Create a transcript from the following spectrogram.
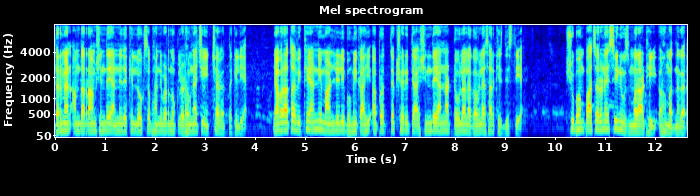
दरम्यान आमदार राम शिंदे यांनी देखील लोकसभा निवडणूक लढवण्याची इच्छा व्यक्त केली आहे. यावर आता विखे यांनी मांडलेली भूमिका ही अप्रत्यक्षरित्या शिंदे यांना टोला लगावल्यासारखीच दिसतीये. Shubham Pacharne C news Marathi Ahmednagar.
